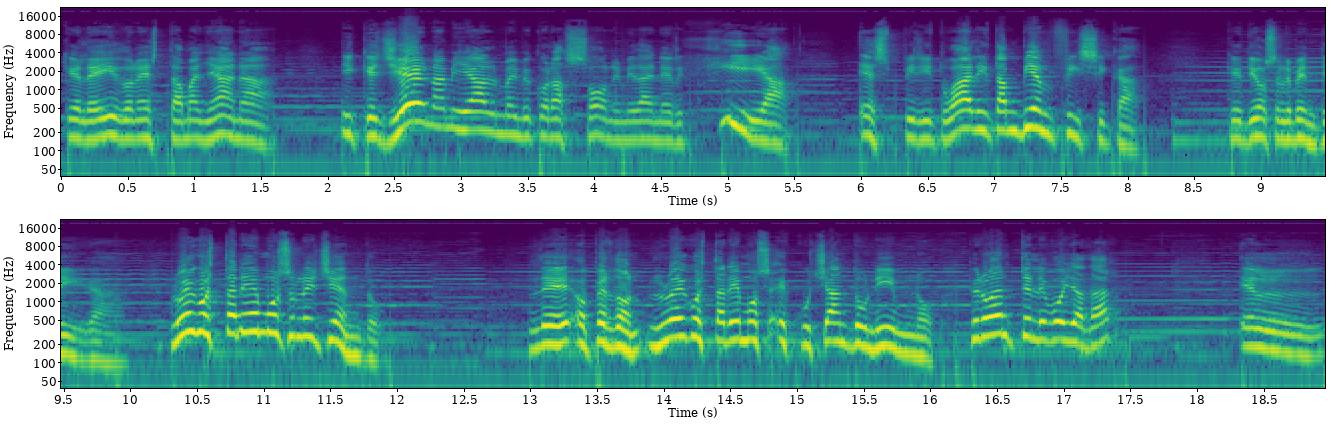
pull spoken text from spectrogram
que he leído en esta mañana y que llena mi alma y mi corazón y me da energía espiritual y también física. Que Dios le bendiga. Luego estaremos leyendo. Le, oh, perdón, luego estaremos escuchando un himno. Pero antes le voy a dar el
